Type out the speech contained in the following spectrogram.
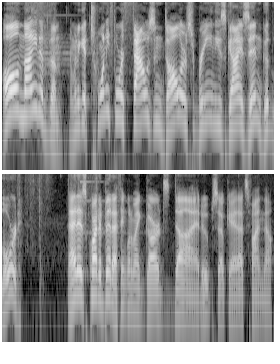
All nine of them. I'm going to get $24,000 for bringing these guys in. Good lord. That is quite a bit. I think one of my guards died. Oops, okay, that's fine, though.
